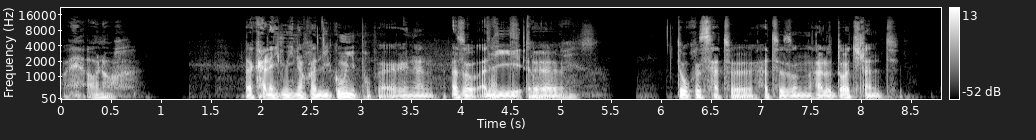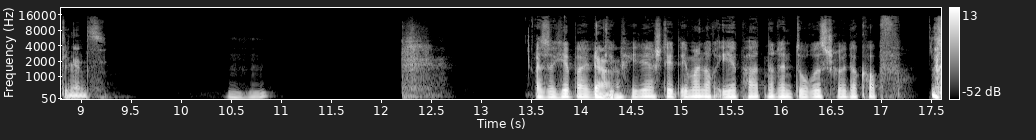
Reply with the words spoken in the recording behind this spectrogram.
war ja auch noch. Da kann ich mich noch an die Gummipuppe erinnern. Also an Das die, äh, Doris. Hatte, hatte so ein Hallo Deutschland-Dingens. Mhm. Also hier bei Ja. Wikipedia steht immer noch Ehepartnerin Doris Schröder-Kopf.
